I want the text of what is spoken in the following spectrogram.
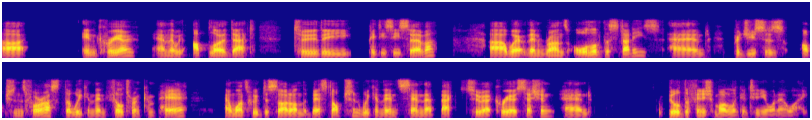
uh, in Creo, and then we upload that to the PTC server, uh, where it then runs all of the studies and produces options for us that we can then filter and compare. And once we've decided on the best option, we can then send that back to our Creo session and build the finished model and continue on our way.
